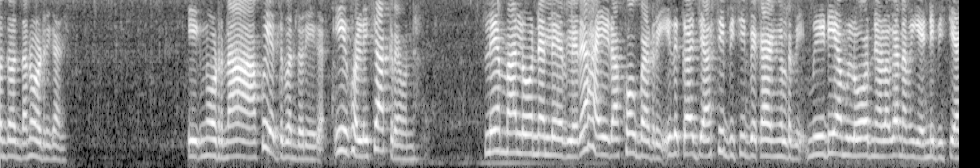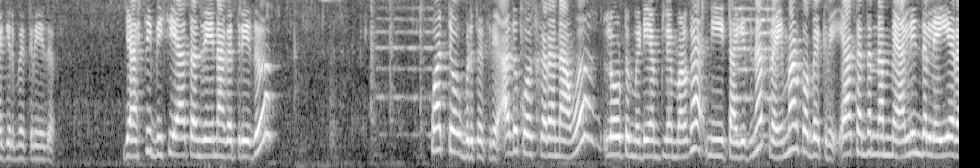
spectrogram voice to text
ಒಂದೊಂದ ನೋಡ್ರಿ ಗಾರಿ ಈಗ ನೋಡ್ರಿ ನಾಲ್ಕು ಎದ್ದು ಬಂದವ್ರಿ ಈಗ. ಈಗ ಹೊಳ್ಳಿ ಹಾಕ್ರಿ ಅವನ್ನ ಫ್ಲೇಮ ಲೋನಲ್ಲೇ ಇರಲಿರ ಹೈ ಇಡಕ್ಕೆ ಹೋಗ್ಬೇಡ್ರಿ ಇದಕ್ಕೆ ಜಾಸ್ತಿ ಬಿಸಿ ಬೇಕಾಗಂಗಿಲ್ಲ ರೀ ಮೀಡಿಯಮ್ ಲೋರ್ನೊಳಗೆ ನಮಗೆ ಎಣ್ಣೆ ಬಿಸಿ ಆಗಿರ್ಬೇಕು ರೀ ಇದು. ಜಾಸ್ತಿ ಬಿಸಿ ಆತಂದ್ರೆ ಏನಾಗತ್ತೆ ರೀ ಇದು? ಒತ್ತಿ ಹೋಗ್ಬಿಡ್ತೈತೆ ರೀ ಅದಕ್ಕೋಸ್ಕರ ನಾವು ಲೋ ಟು ಮೀಡಿಯಮ್ ಫ್ಲೇಮ್ ಒಳಗೆ ನೀಟಾಗಿ ಇದನ್ನು ಫ್ರೈ ಮಾಡ್ಕೋಬೇಕು ರೀ ಯಾಕಂದ್ರೆ ನಮ್ಮ ಮ್ಯಾಲಿಂದ ಲೇಯರ್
